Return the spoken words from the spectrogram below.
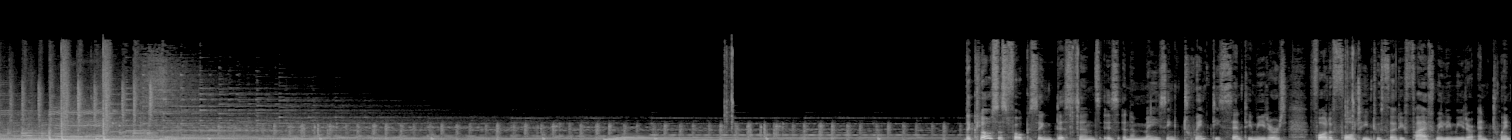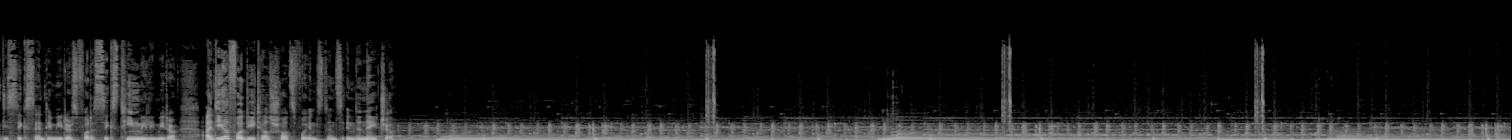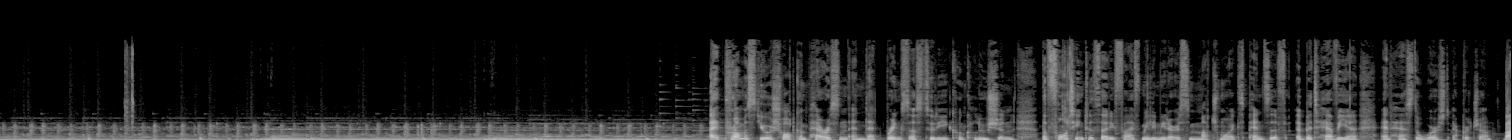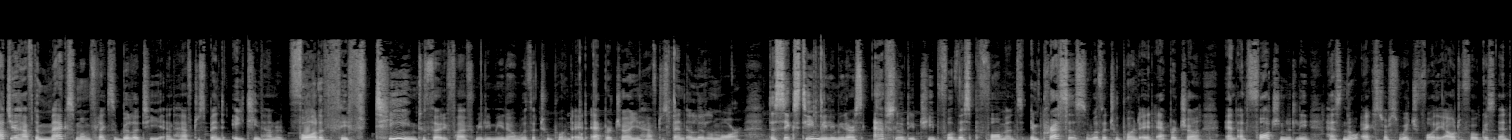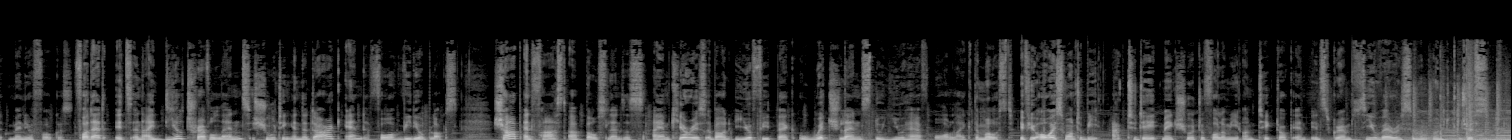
The closest focusing distance is an amazing 20 centimeters for the 14 to 35 millimeter and 26 centimeters for the 16 millimeter, ideal for detail shots for instance in the nature. I promised you a short comparison and that brings us to the conclusion. The 14 to 35mm is much more expensive, a bit heavier and has the worst aperture. But you have the maximum flexibility and have to spend 1800. For the 15 to 35mm with a 2.8 aperture you have to spend a little more. The 16mm is absolutely cheap for this performance, impresses with a 2.8 aperture and unfortunately has no extra switch for the autofocus and manual focus. For that, it's an ideal travel lens, shooting in the dark and for video blogs. Sharp and fast are both lenses. I am curious about your feedback. Which lens do you have or like the most? If you always want to be up to date, make sure to follow me on TikTok and Instagram. See you very soon and tschüss.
